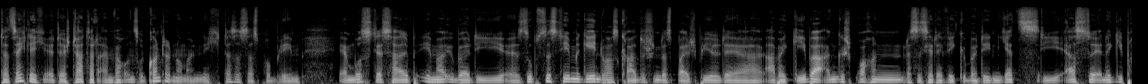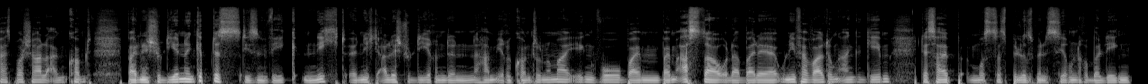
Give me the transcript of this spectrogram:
tatsächlich. Der Staat hat einfach unsere Kontonummern nicht. Das ist das Problem. Er muss deshalb immer über die äh, Subsysteme gehen. Du hast gerade schon das Beispiel der Arbeitgeber angesprochen. Das ist ja der Weg, über den jetzt die erste Energiepreispauschale ankommt. Bei den Studierenden gibt es diesen Weg nicht. Äh, nicht alle Studierenden haben ihre Kontonummer irgendwo beim, beim AStA oder bei der Univerwaltung angegeben. Deshalb muss das Bildungsministerium noch überlegen,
